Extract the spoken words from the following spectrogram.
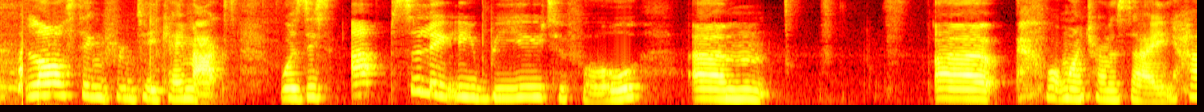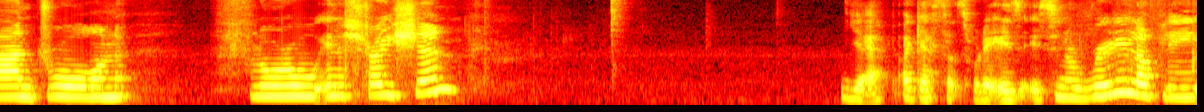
Last thing from TK Maxx was this absolutely beautiful, um, uh, what am I trying to say? Hand-drawn floral illustration yeah, I guess that's what it is. It's in a really lovely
